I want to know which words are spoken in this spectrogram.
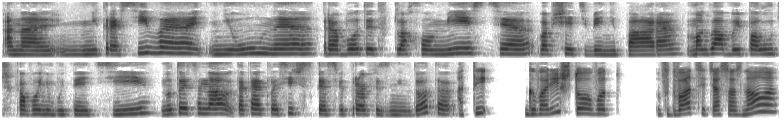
Она некрасивая, неумная, работает в плохом месте, вообще тебе не пара. Могла бы и получше кого-нибудь найти. Ну, то есть она такая классическая свекровь из анекдота. А ты говоришь, что вот в 20 осознала,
